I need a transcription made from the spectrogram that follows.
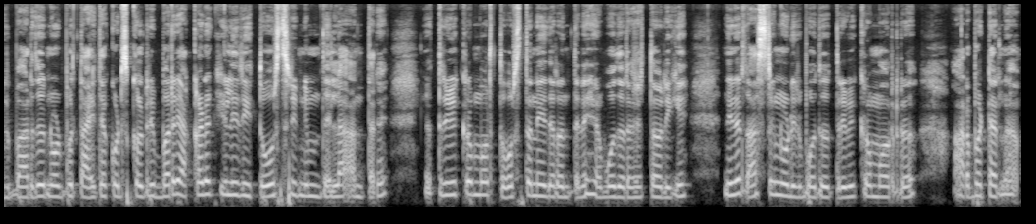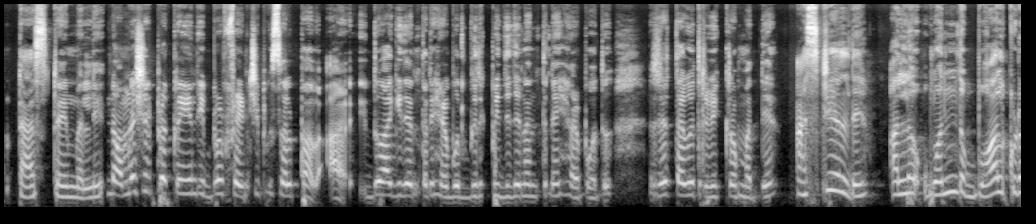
ಇರಬಾರ್ದು. ನೋಡ್ಬೋದು ತಾಯ್ತಾ ಕೊಡಿಸ್ಕೊಳ್ರಿ, ಬರ್ರಿ, ಆ ಕಡೆ ಕೀಳಿರಿ, ತೋರಿಸ್ರಿ ನಿಮ್ಮದೆಲ್ಲ ಅಂತಾರೆ. ಇವಾಗ ತ್ರಿವಿಕ್ರಮ್ ಅವ್ರು ತೋರಿಸ್ತಾನೆ ಇದ್ದಾರೆ ಅಂತಲೇ ಹೇಳ್ಬೋದು ರಜತ್ ಅವರಿಗೆ ನಿನ್ನೆ ಲಾಸ್ಟಿಗೆ ನೋಡಿರ್ಬೋದು ತ್ರಿವಿಕ್ರಮ್ ಅವರು ಆರ್ಭಟನ ಟಾಸ್ಕ್ ಟೈಮಲ್ಲಿ ನಾಮಿನೇಷನ್ ಪ್ರಕ್ರಿಯೆಯಿಂದ ಇಬ್ಬರು ಫ್ರೆಂಡ್ಶಿಪ್ಗೆ ಸ್ವಲ್ಪ ಇದು ಆಗಿದೆ ಅಂತಲೇ ಹೇಳ್ಬೋದು, ಬಿರುಕು ಬಿದ್ದಿದೆ ಅಂತಲೇ ಹೇಳ್ಬೋದು. ರಜತ್ ಹಾಗೂ ತ್ರಿವಿಕ್ರಮ್ ಮಧ್ಯೆ ಅಷ್ಟೇ ಅಲ್ಲದೆ ಅಲ್ಲ ಒಂದು ಬಾಲ್ ಕೂಡ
